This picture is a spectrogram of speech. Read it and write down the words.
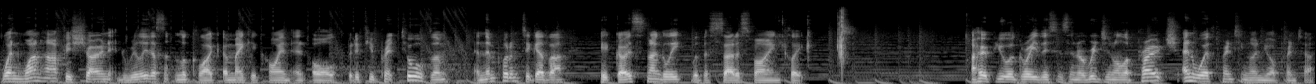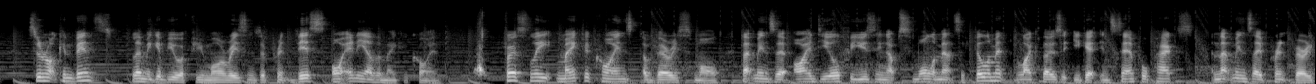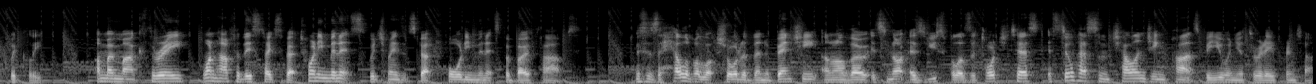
When one half is shown, it really doesn't look like a Maker coin at all, but if you print two of them and then put them together, it goes snugly with a satisfying click. I hope you agree this is an original approach and worth printing on your printer. Still not convinced? Let me give you a few more reasons to print this or any other maker coin. Firstly, maker coins are very small. That means they're ideal for using up small amounts of filament like those that you get in sample packs, and that means they print very quickly. On my Mark III, one half of this takes about 20 minutes, which means it's about 40 minutes for both halves. This is a hell of a lot shorter than a Benchy, and although it's not as useful as a torture test, it still has some challenging parts for you and your 3D printer.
